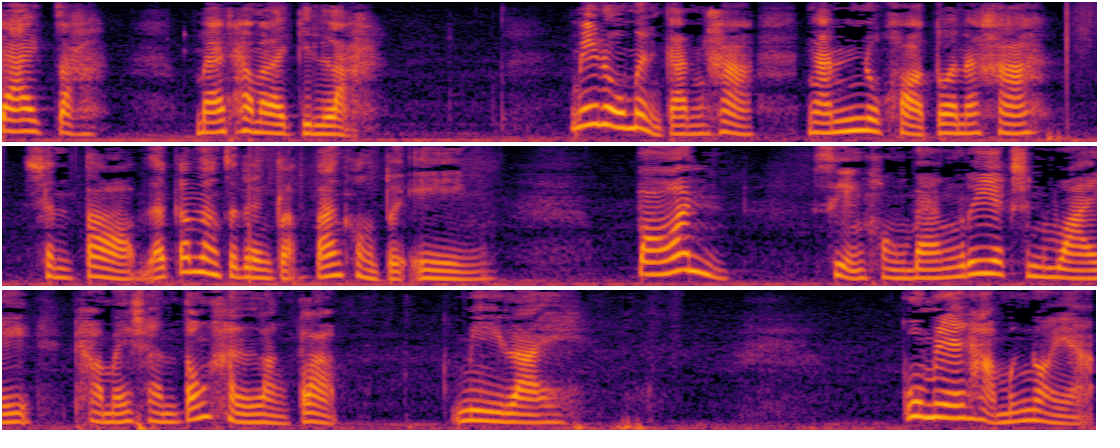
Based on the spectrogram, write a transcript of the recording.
ได้จ้ะ แม่ทำอะไรกินล่ะ ไม่รู้เหมือนกันค่ะ งั้นหนูขอตัวนะคะ ฉันตอบแล้วกำลังจะเดินกลับบ้านของตัวเองปอน เสียงของแบงค์เรียกฉันไว้ทำให้ฉันต้องหันหลังกลับ มีอะไร กูไม่ได้ถามมึงหน่อยอะ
